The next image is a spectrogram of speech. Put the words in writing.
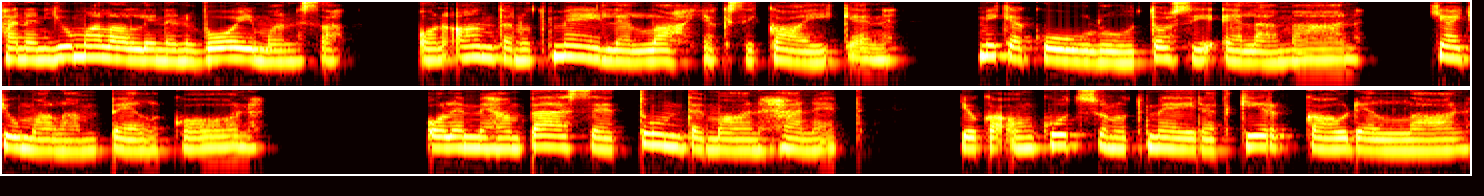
Hänen jumalallinen voimansa on antanut meille lahjaksi kaiken, mikä kuuluu tosi elämään ja Jumalan pelkoon. Olemmehan päässeet tuntemaan hänet, joka on kutsunut meidät kirkkaudellaan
